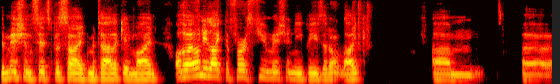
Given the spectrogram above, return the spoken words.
The Mission sits beside Metallica in mine. Although I only like the first few Mission EPs. I don't like um, uh,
